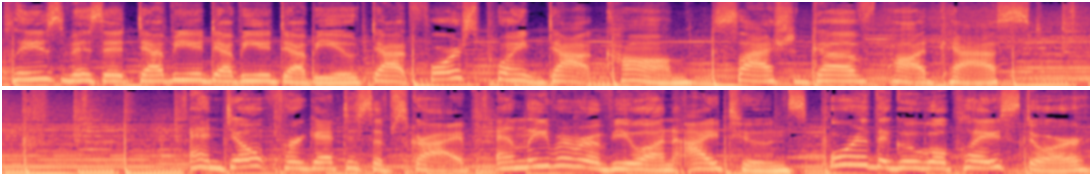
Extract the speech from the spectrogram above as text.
please visit www.forcepoint.com slash gov podcast. And don't forget to subscribe and leave a review on iTunes or the Google Play Store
